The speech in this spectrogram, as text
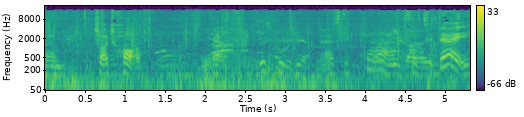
um, church hall. Yeah, that's the plan for today.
